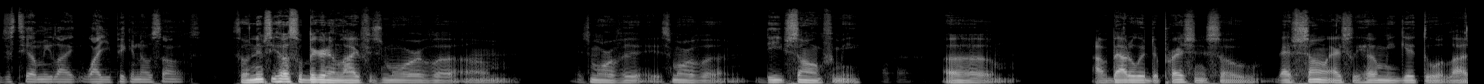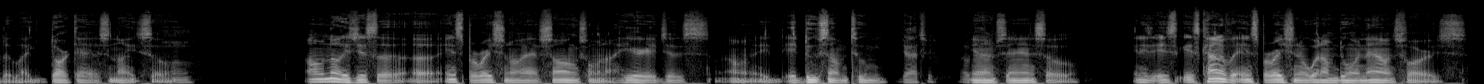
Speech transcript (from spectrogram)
just tell me like why you picking those songs. So Nipsey Hussle, "Bigger Than Life" is more of a, um, it's more of a, it's more of a deep song for me. Um, I've battled with depression, so that song actually helped me get through a lot of like dark ass nights. So Mhm. I don't know, it's just a, a inspirational ass song. So when I hear it, just it it do something to me. Gotcha. you. You know what I'm saying? So, and it's it's, it's kind of an inspiration of what I'm doing now, as far as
